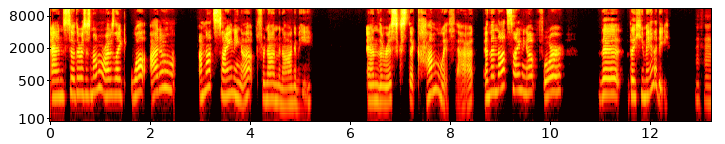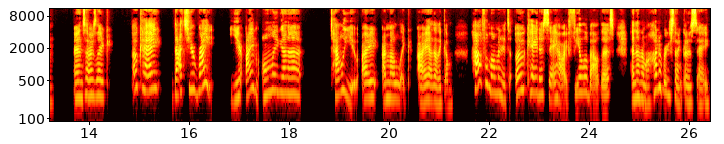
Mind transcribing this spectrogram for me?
And so there was this moment where I was like, well, I don't, I'm not signing up for non monogamy and the risks that come with that, and then not signing up for the the humanity. Mm-hmm. And so I was like, okay, that's your right. you I'm only gonna tell you. I I'm a like I had like a half a moment, it's okay to say how I feel about this. And then I'm 100% going to say,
